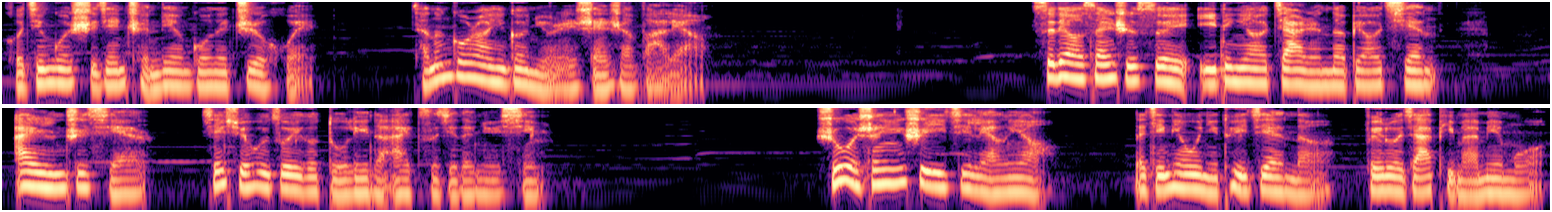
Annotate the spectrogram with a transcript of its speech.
和经过时间沉淀过的智慧，才能够让一个女人闪闪发亮。撕掉三十岁一定要嫁人的标签，爱人之前，先学会做一个独立的爱自己的女性。如果声音是一剂良药，那今天为你推荐的菲洛嘉品牌面膜，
